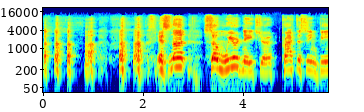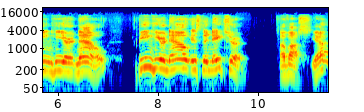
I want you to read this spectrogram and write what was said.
it's not some weird nature practicing being here now. Being here now is the nature of us, yeah?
